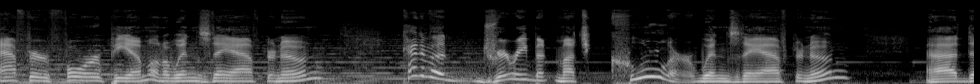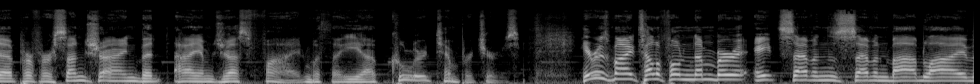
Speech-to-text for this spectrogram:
after 4 p.m. on a Wednesday afternoon. Kind of a dreary but much cooler Wednesday afternoon. I'd uh, prefer sunshine, but I am just fine with the uh, cooler temperatures. Here is my telephone number 877 Bob Live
